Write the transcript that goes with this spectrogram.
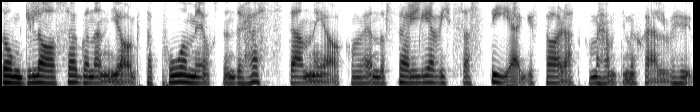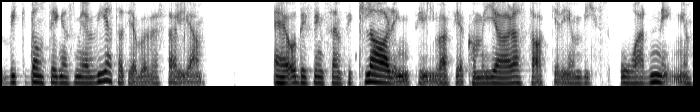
de glasögonen jag tar på mig också under hösten när jag kommer ändå följa vissa steg för att komma hem till mig själv. de stegen som jag vet att jag behöver följa. Eh, och det finns en förklaring till varför jag kommer göra saker i en viss ordning.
